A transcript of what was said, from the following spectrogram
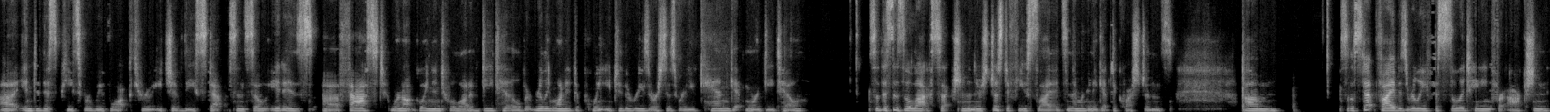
uh, into this piece where we've walked through each of these steps. And so it is uh, fast. We're not going into a lot of detail, but really wanted to point you to the resources where you can get more detail. So this is the last section and there's just a few slides and then we're gonna get to questions. Um, so step five is really facilitating for action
